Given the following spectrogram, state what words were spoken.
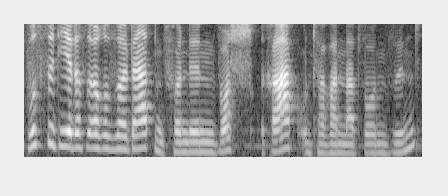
Wusstet ihr, dass eure Soldaten von den Wosch Rak unterwandert worden sind?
